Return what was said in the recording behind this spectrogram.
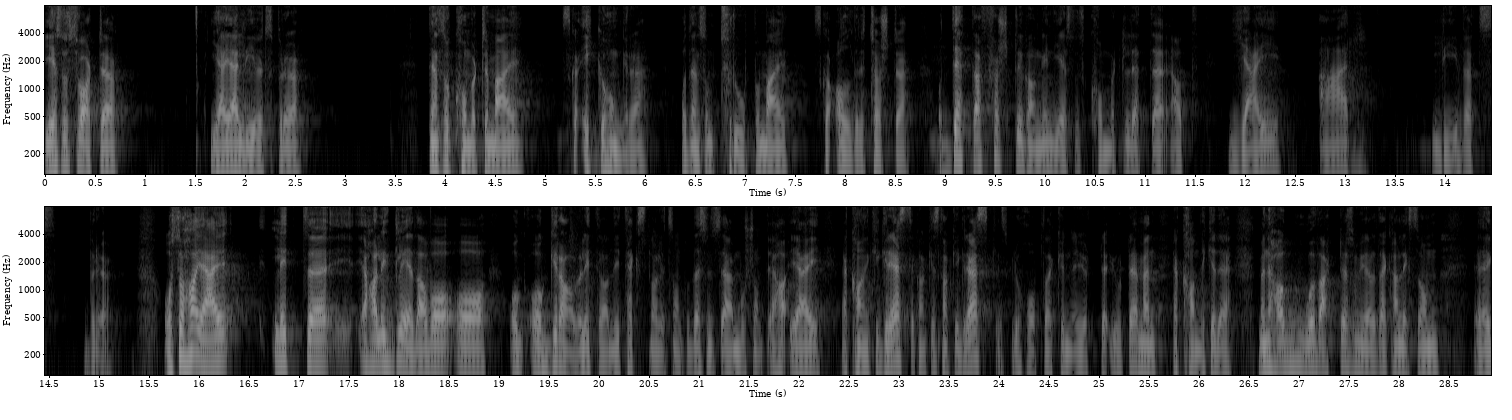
Jesus svarte, 'Jeg er livets brød.' 'Den som kommer til meg, skal ikke hungre, og den som tror på meg, skal aldri tørste.' Og Dette er første gangen Jesus kommer til dette at 'jeg er livets brød'. Og så har jeg litt, eh, jeg har litt glede av å, å, å, å grave litt i tekstene. og litt sånt, og Det syns jeg er morsomt. Jeg, jeg, jeg, kan ikke gresk, jeg kan ikke snakke gresk. Jeg skulle håpet jeg kunne gjort det, gjort det, men jeg kan ikke det. Men jeg har gode verktøy som gjør at jeg kan liksom eh,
